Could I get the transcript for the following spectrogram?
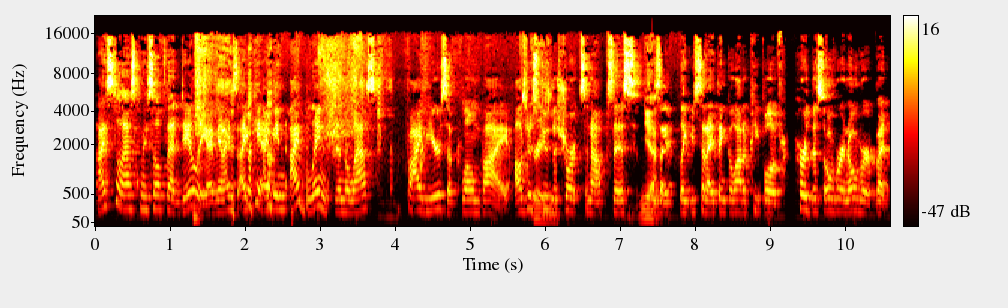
I still ask myself that daily. I mean, I, I can't. I mean, I blinked, and the last five years have flown by. I'll just do the short synopsis because, yeah. I, like you said, I think a lot of people have heard this over and over. But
